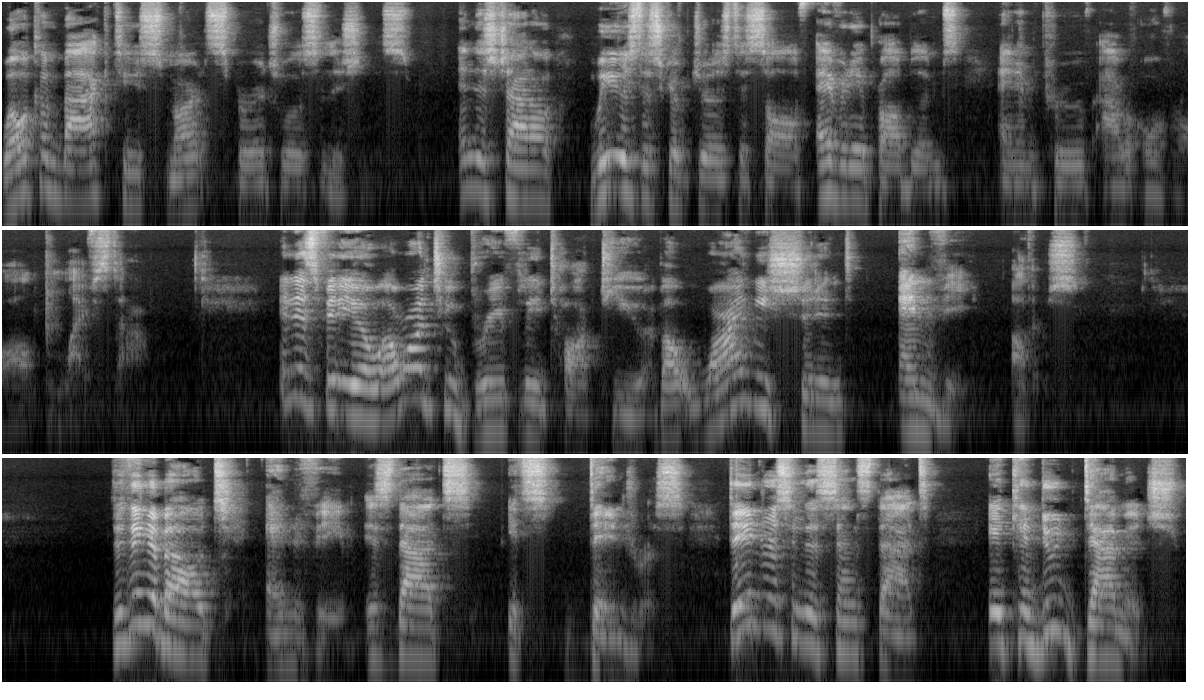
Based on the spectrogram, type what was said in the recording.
welcome back to Smart Spiritual Solutions. In this channel, we use the scriptures to solve everyday problems and improve our overall lifestyle. In this video, I want to briefly talk to you about why we shouldn't envy others. The thing about envy is that it's dangerous. Dangerous in the sense that it can do damage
